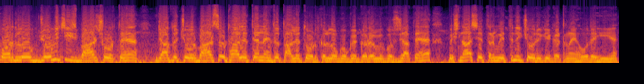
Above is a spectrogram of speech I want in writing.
और लोग जो भी चीज़ बाहर छोड़ते हैं, या तो चोर बाहर से उठा लेते हैं, नहीं तो ताले तोड़कर लोगों के घरों में घुस जाते हैं। बिश्नाह क्षेत्र में इतनी चोरी की घटनाएँ हो रही हैं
